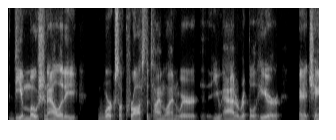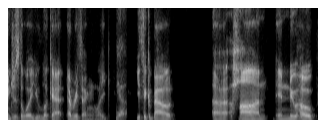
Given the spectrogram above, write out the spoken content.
the emotionality works across the timeline where you add a ripple here and it changes the way you look at everything. Like Yeah. you think about uh Han in New Hope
